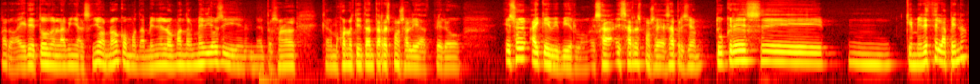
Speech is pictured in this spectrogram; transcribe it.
Claro, hay de todo en la viña del señor, ¿no? Como también en los mandos medios y en el personal que a lo mejor no tiene tanta responsabilidad, pero eso hay que vivirlo, esa, esa responsabilidad, esa presión. ¿Tú crees... Eh, que merece la pena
